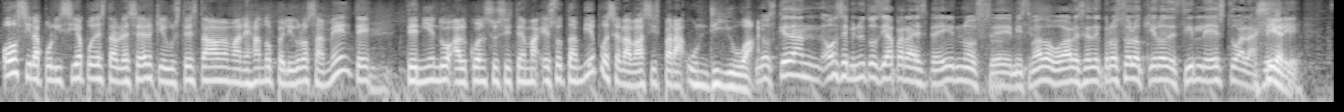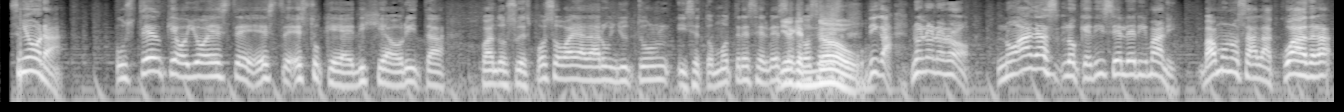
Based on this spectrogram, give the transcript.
o si la policía puede establecer que usted estaba manejando peligrosamente teniendo alcohol en su sistema, eso también puede ser la base para un DUI. Nos quedan 11 minutos ya para despedirnos, eh, mi estimado abogado Alexander Cross. Solo quiero decirle esto a la Sí, gente. Ari. Señora, usted que oyó este, este, esto que dije ahorita, cuando su esposo vaya a dar un YouTube y se tomó tres cervezas, Diga dos no. cervezas, diga, no, no, no, no, no hagas lo que dice el Erimani. Vámonos a la cuadra,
